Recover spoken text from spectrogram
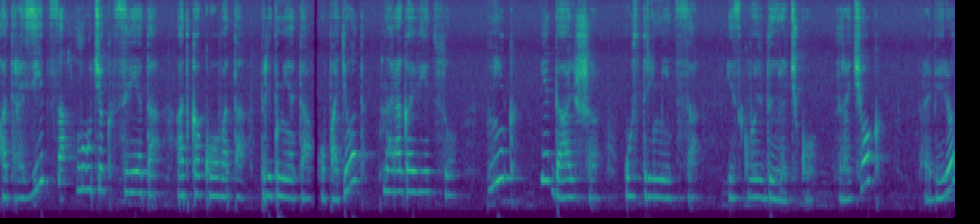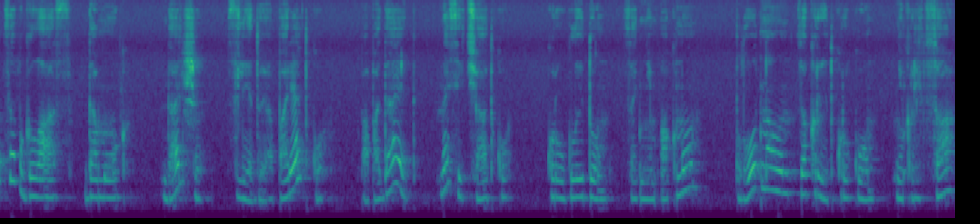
Отразится лучик света от какого-то предмета, упадет на роговицу, миг и дальше устремится, и сквозь дырочку зрачок проберется в глаз домок. Дальше, следуя порядку, попадает на сетчатку – Круглый дом с одним окном, плотно он закрыт кругом. Ни крыльца,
